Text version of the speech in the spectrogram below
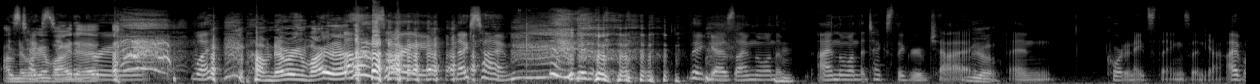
I'm is never invited. the what? I'm never invited. Oh, I'm sorry. Next time. but yes, I'm the one that I'm the one that texts the group chat Yeah. and coordinates things. And yeah, I've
